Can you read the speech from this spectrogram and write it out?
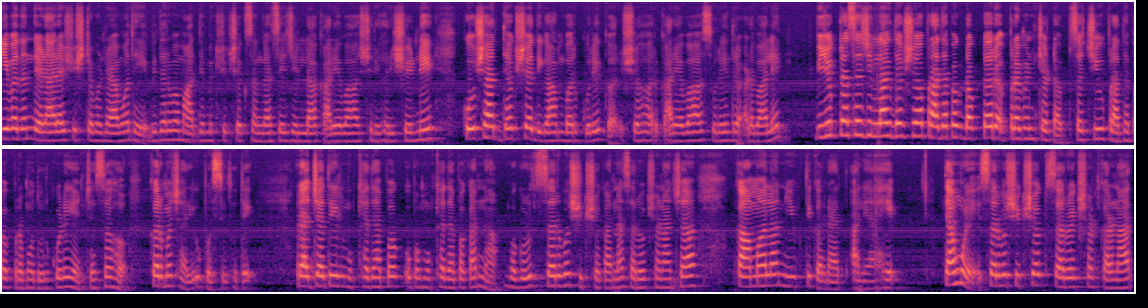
निवेदन देणाऱ्या शिष्टमंडळामध्ये विदर्भ माध्यमिक शिक्षक संघाचे जिल्हा कार्यवाह श्रीहरी शेंडे कोषाध्यक्ष दिगांबर कुरेकर शहर कार्यवाह सुरेंद्र अडबाले वियुक्ताचे जिल्हाध्यक्ष प्राध्यापक डॉक्टर प्रवीण चटप सचिव प्राध्यापक प्रमोद उरकुडे यांच्यासह कर्मचारी उपस्थित होते. राज्यातील मुख्याध्यापक उपमुख्याध्यापकांना वगळून सर्व शिक्षकांना सर्वेक्षणाच्या कामाला नियुक्ती करण्यात आले आहे. त्यामुळे सर्व शिक्षक सर्वेक्षण करणार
